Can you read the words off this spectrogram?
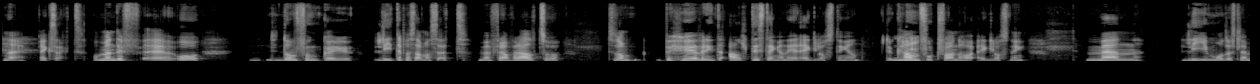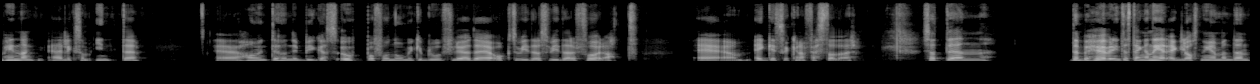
Nej, exakt. Och, men det, eh, och de funkar ju lite på samma sätt. Men framförallt så, så de behöver inte alltid stänga ner ägglossningen. Du kan Nej. fortfarande ha ägglossning. Men livmoderslemhinnan är liksom inte, eh, har inte hunnit byggas upp och få nog mycket blodflöde och så vidare och så vidare för att eh, ägget ska kunna fästa där. Så att den, den behöver inte stänga ner ägglossningen men den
